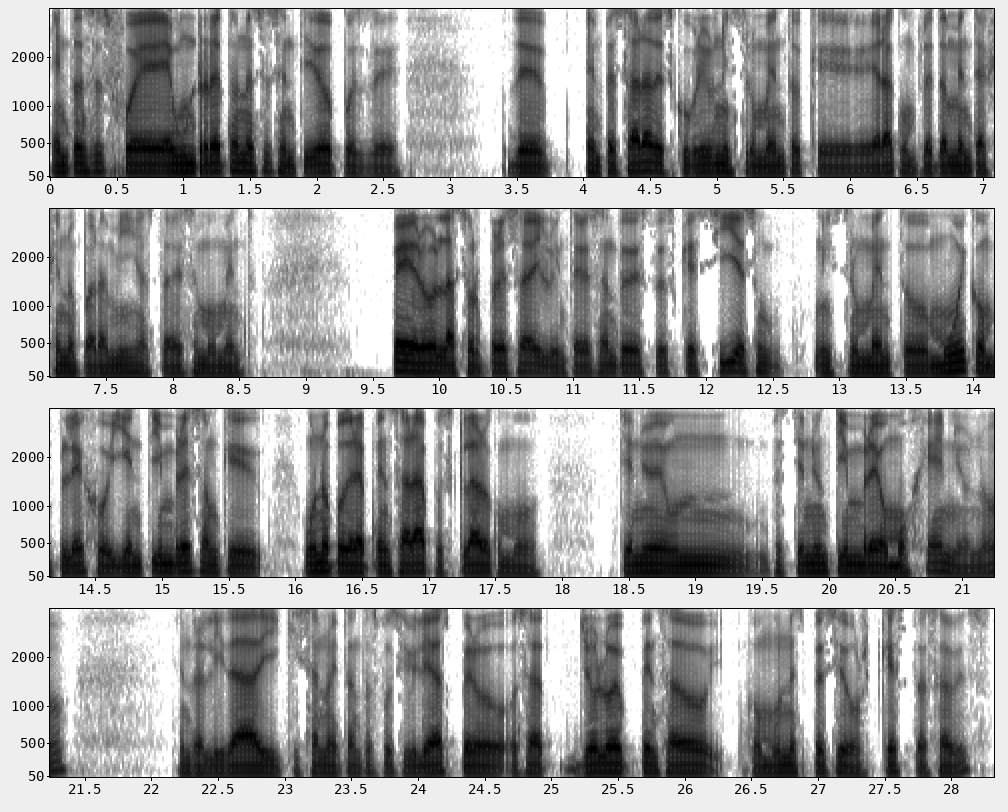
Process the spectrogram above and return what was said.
Entonces fue un reto en ese sentido, pues de, empezar a descubrir un instrumento que era completamente ajeno para mí hasta ese momento. Pero la sorpresa y lo interesante de esto es que sí es un instrumento muy complejo y en timbres, aunque uno podría pensar, ah, pues claro, como tiene un, pues tiene un timbre homogéneo, ¿no? En realidad y quizá no hay tantas posibilidades, pero, o sea, yo lo he pensado como una especie de orquesta, ¿sabes?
